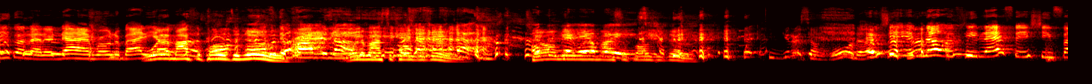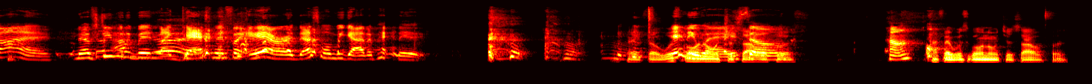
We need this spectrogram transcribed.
you gonna let her die and roll the body What out. am I supposed to Off the do? property. What am I supposed to do? Tell Open me your what am I supposed to do? Get her some water. If she if, no, if she laughing, she fine. Now if she would have been like gasping for air, that's when we gotta panic. Okay, so what's going on with your Anyway, so- sourpuss? Huh? I said, what's going on with your sourpuss?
